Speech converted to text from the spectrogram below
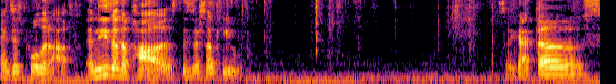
and just pull it off. And these are the paws. These are so cute. So you got those.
